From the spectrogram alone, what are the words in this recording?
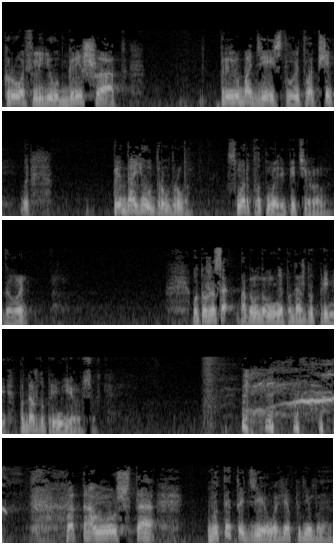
кровь льют, грешат, прелюбодействуют, вообще предают друг друга. Смотрят, вот мы репетируем, думают, вот уже со... потом думаю, не, подождут преми... подожду премьеры все-таки. Потому что вот это дело, я понимаю.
